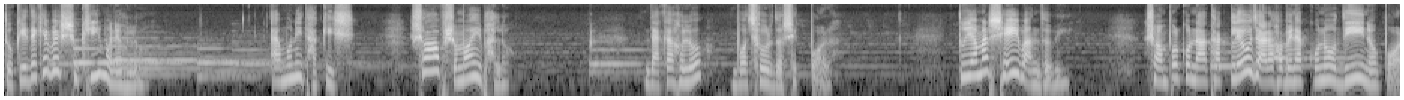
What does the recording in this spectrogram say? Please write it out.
তোকে দেখে বেশ সুখী মনে হলো। এমনই থাকিস। সব সময়ই ভালো। দেখা হলো বছর দশেক পর। তুই আমার সেই বান্ধবী। সম্পর্ক না থাকলেও যারা হবে না কোনো দিনও পর।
